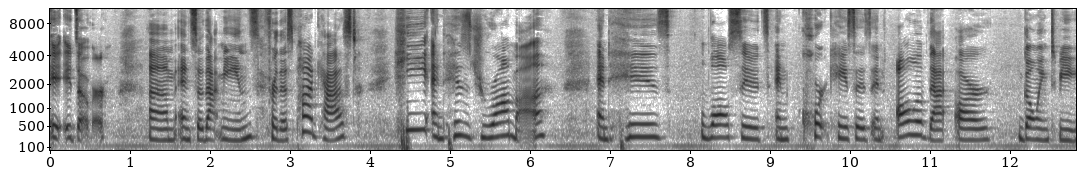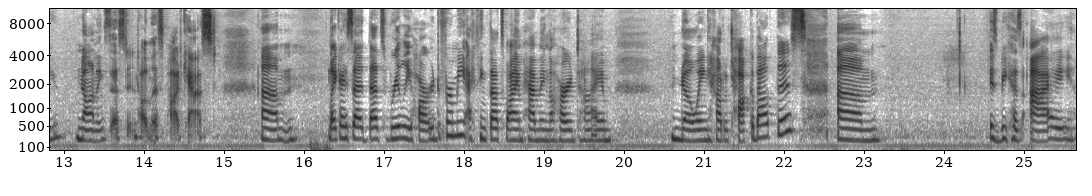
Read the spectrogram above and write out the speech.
It, it's over. Um, and so that means for this podcast, he and his drama and his lawsuits and court cases and all of that are going to be non existent on this podcast. Um, like I said, that's really hard for me. I think that's why I'm having a hard time knowing how to talk about this. Um, is because I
